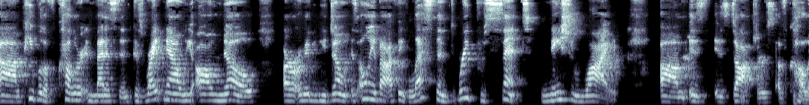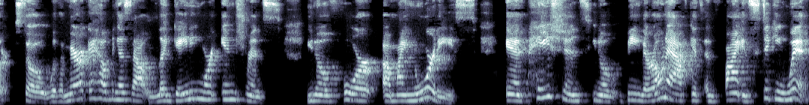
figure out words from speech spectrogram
um, people of color in medicine because right now we all know, or, or maybe we don't, it's only about, I think, less than 3% nationwide. Um, is is doctors of color. So with America helping us out, like gaining more entrance, you know, for uh, minorities, and patients, you know, being their own advocates and find and sticking with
